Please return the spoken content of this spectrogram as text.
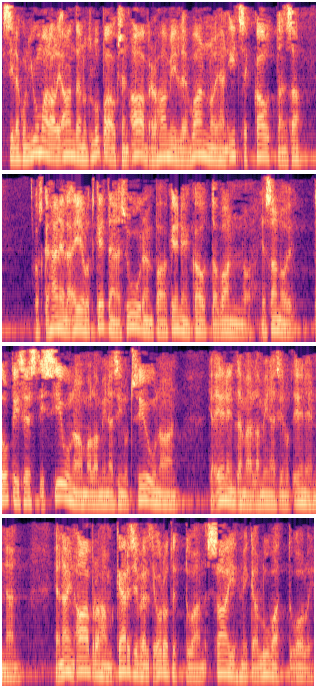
Sillä kun Jumala oli antanut lupauksen Abrahamille, vannoi hän itse kauttansa, koska hänellä ei ollut ketään suurempaa, kenen kautta vannoa, ja sanoi, totisesti siunaamalla minä sinut siunaan, ja enentämällä minä sinut enennän. Ja näin Abraham kärsivälti odotettuaan sai, mikä luvattu oli.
